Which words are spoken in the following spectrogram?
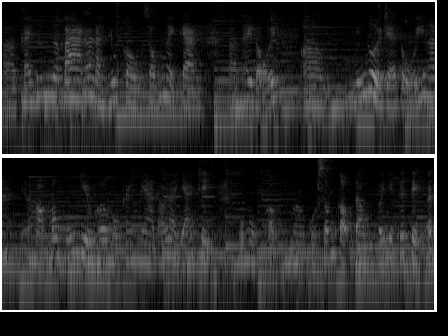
À, cái thứ ba đó là nhu cầu sống ngày càng à, thay đổi. À, những người trẻ tuổi ha họ mong muốn nhiều hơn một căn nhà đó là giá trị của một cộng ờ, cuộc sống cộng đồng với những cái tiện ích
